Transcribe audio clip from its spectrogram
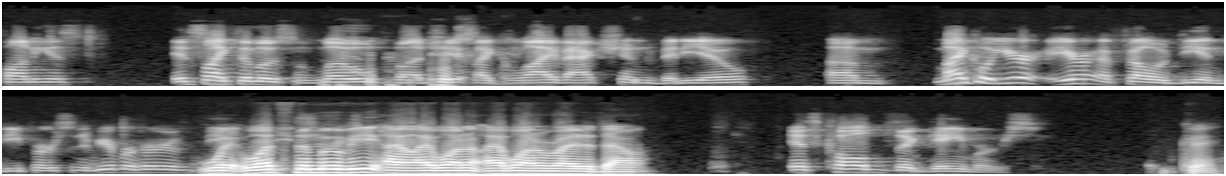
funniest It's like the most low budget, like live action video. Um, Michael, you're you're a fellow D and D person. Have you ever heard of? Wait, what's the movie? I, I want to I want to write it down. It's called The Gamers. Okay.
